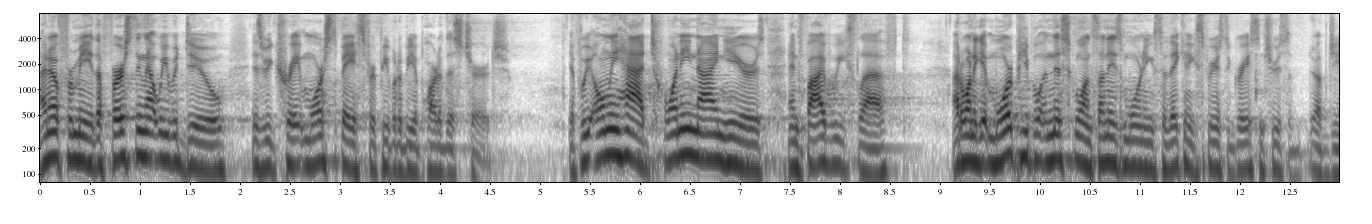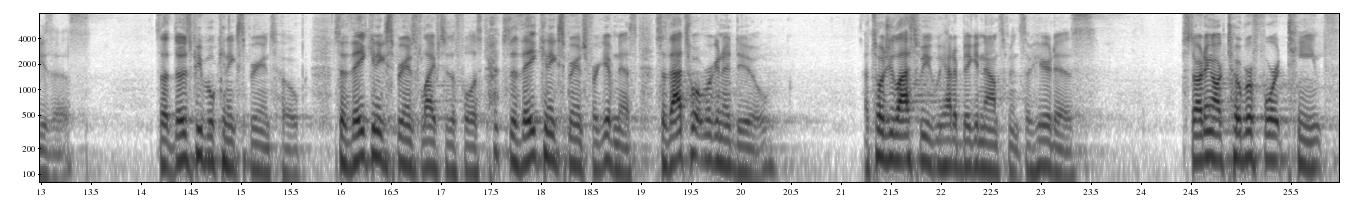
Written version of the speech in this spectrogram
I know for me, the first thing that we would do is we create more space for people to be a part of this church. If we only had 29 years and five weeks left, I'd want to get more people in this school on Sundays mornings so they can experience the grace and truth of, of Jesus. So that those people can experience hope, so they can experience life to the fullest, so they can experience forgiveness. So that's what we're going to do. I told you last week we had a big announcement, so here it is. Starting October 14th,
